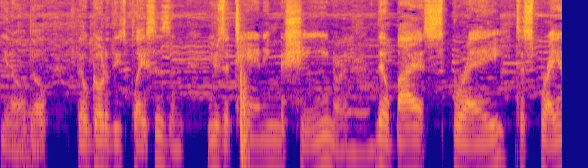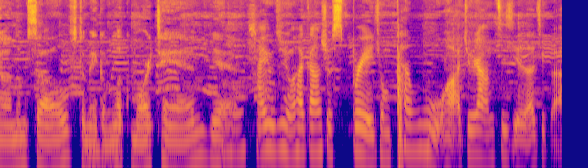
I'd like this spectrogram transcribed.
You know, Mhm. they'll they'll go to these places and use a tanning machine, or Mhm. they'll buy a spray to spray on themselves to make them Mhm. look more tan. Yeah, 嗯，还有这种他刚刚说 spray 这种喷雾哈、就让自己的这个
